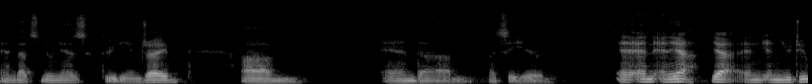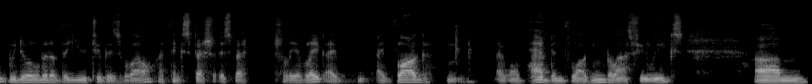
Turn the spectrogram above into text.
and that's Nunez 3DMJ. Um, and um, let's see here. And and, and yeah yeah and, and youtube we do a little bit of the youtube as well. I think especially especially of late i i vlog mm, i have been vlogging the last few weeks. Um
